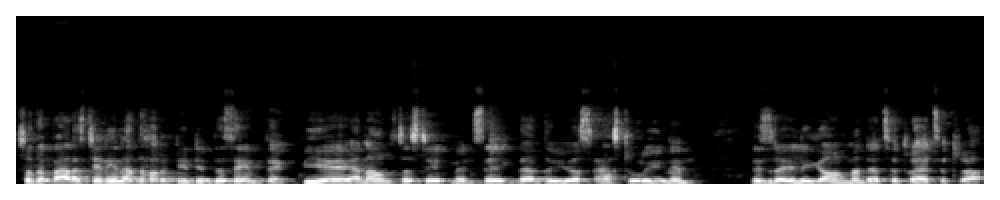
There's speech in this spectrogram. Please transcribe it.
So the Palestinian Authority did the same thing. PA announced a statement saying that the US has to rein in Israeli government, etc., etc.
